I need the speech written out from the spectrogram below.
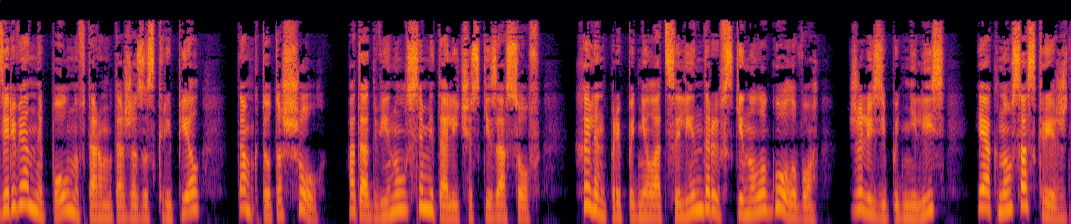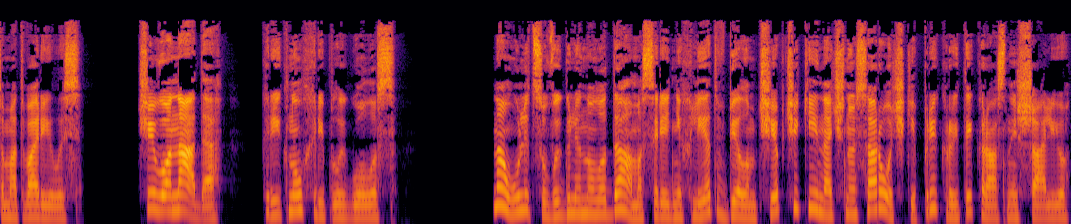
Деревянный пол на втором этаже заскрипел, там кто-то шел. Отодвинулся металлический засов. Хелен приподняла цилиндр и вскинула голову. Жалюзи поднялись, и окно со скрежетом отворилось. «Чего надо?» — крикнул хриплый голос. На улицу выглянула дама средних лет в белом чепчике и ночной сорочке, прикрытой красной шалью.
